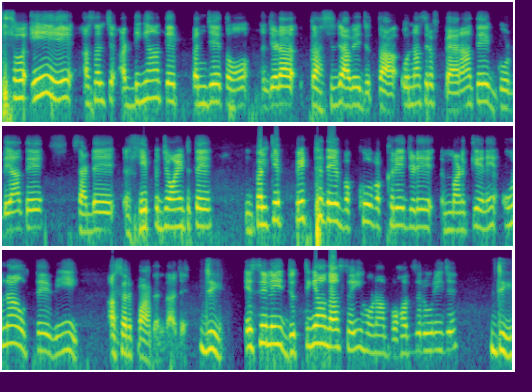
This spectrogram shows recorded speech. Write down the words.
ਸੋ ਇਹ ਅਸਲ 'ਚ ਅੱਡੀਆਂ ਤੇ ਪੰਜੇ ਤੋਂ ਜਿਹੜਾ ਘਸ ਜਾਵੇ ਜੁੱਤਾ ਉਹ ਨਾ ਸਿਰਫ ਪੈਰਾਂ ਤੇ ਗੋਡਿਆਂ ਤੇ ਸਾਡੇ ਹਿਪ ਜੁਆਇੰਟ ਤੇ ਬਲਕਿ ਪਿੱਠ ਦੇ ਵੱਖੋ ਵੱਖਰੇ ਜਿਹੜੇ ਮਣਕੇ ਨੇ ਉਹਨਾਂ ਉੱਤੇ ਵੀ ਅਸਰ ਪਾ ਦਿੰਦਾ ਜੇ। ਜੀ। ਇਸੇ ਲਈ ਜੁੱਤੀਆਂ ਦਾ ਸਹੀ ਹੋਣਾ ਬਹੁਤ ਜ਼ਰੂਰੀ ਜੇ। ਜੀ।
